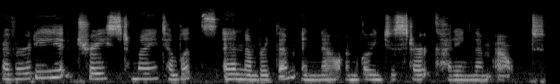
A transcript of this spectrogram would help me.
I've already traced my templates and numbered them and now I'm going to start cutting them out.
